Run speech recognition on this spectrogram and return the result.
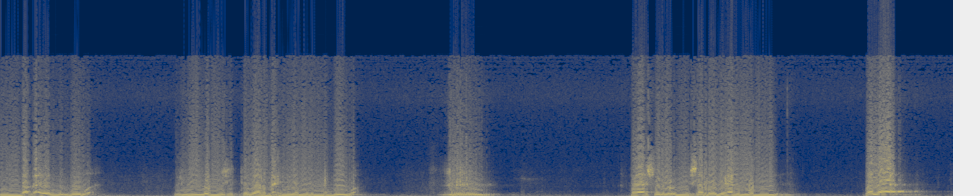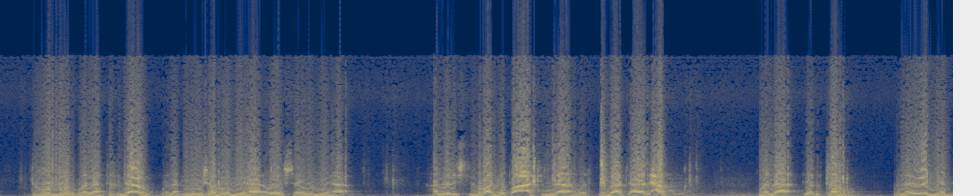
من بقايا النبوة. ويزيد من ستة وأربعين من النبوة. فيسر يسر بها المؤمن ولا تغره ولا تخدعه ولكن يسر بها ويستعين بها على الاستمرار في طاعة الله والثبات على الحق ولا يغتر ولا يعجب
